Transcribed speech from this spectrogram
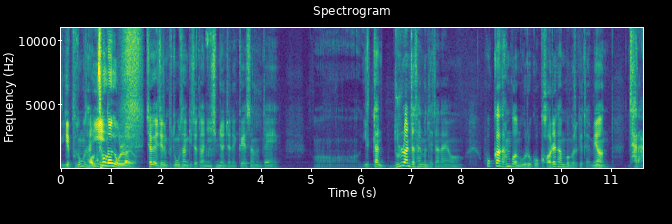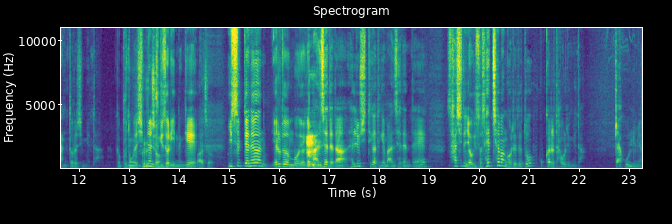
이게 부동산이 엄청나게 올라요. 제가 예전에 부동산 기자도 한 20년 전에 꽤 했었는데 어, 일단 눌러 앉아 살면 되잖아요. 호가가 한번 오르고 거래가 한번 그렇게 되면 잘 안 떨어집니다. 그 부동산 10년 그렇죠. 주기설이 있는 게 맞아. 있을 때는 예를 들어 뭐 여기가 만세대다 헬리오시티 같은 게 만세대인데 사실은 여기서 세 채만 거래돼도 호가를 다 올립니다. 쫙 올리면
